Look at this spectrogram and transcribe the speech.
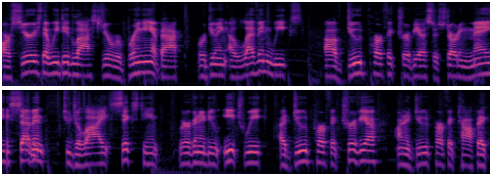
our series that we did last year, we're bringing it back. We're doing 11 weeks of Dude Perfect trivia. So starting May 7th to July 16th, we're gonna do each week a Dude Perfect trivia on a Dude Perfect topic.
